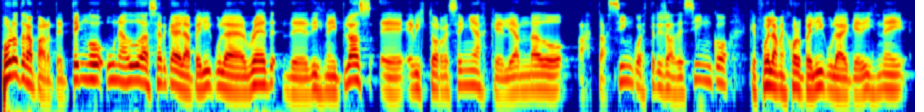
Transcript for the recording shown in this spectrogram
por otra parte, tengo una duda acerca de la película de Red de Disney Plus. Eh, he visto reseñas que le han dado hasta 5 estrellas de 5, que fue la mejor película que Disney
